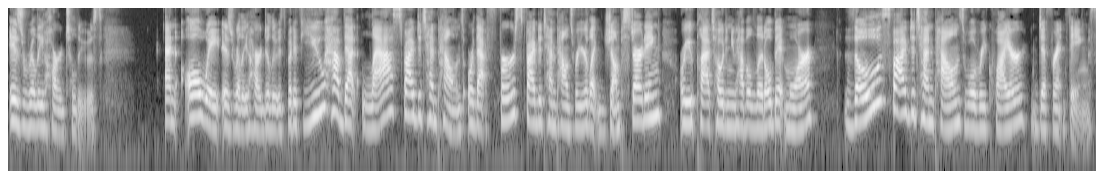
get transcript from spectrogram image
is really hard to lose. And all weight is really hard to lose. But if you have that last five to 10 pounds or that first five to 10 pounds where you're like jump starting or you've plateaued and you have a little bit more, those five to 10 pounds will require different things.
